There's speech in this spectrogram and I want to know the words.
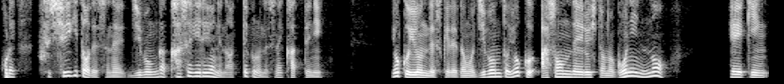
これ、不思議とですね、自分が稼げるようになってくるんですね、勝手に。よく言うんですけれども、自分とよく遊んでいる人の5人の平均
